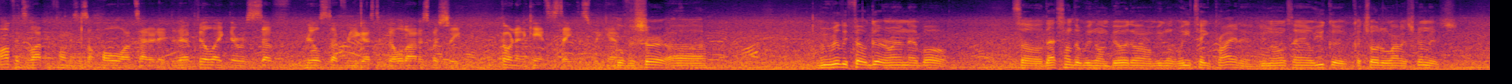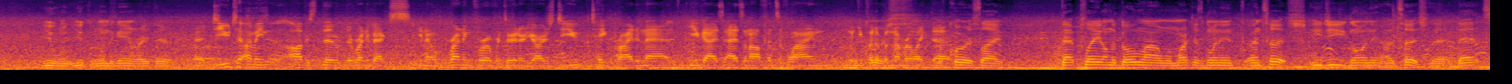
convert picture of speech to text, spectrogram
offensive line performance as a whole on Saturday. Did that feel like there was stuff, real stuff for you guys to build on, especially going into Kansas State this weekend? Well, for sure, uh, we really felt good running that ball. So that's something we're gonna build on. We gonna we take pride in. You know what I'm saying? You could control the line of scrimmage. You you can win the game right there. Do you? T- I mean, obviously the, the running backs, you know, running for over 300 yards. Do you take pride in that? You guys, as an offensive line, when you put up a number like that. Of course, like that play on the goal line when Marcus going in untouched, EG going in untouched. That that's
